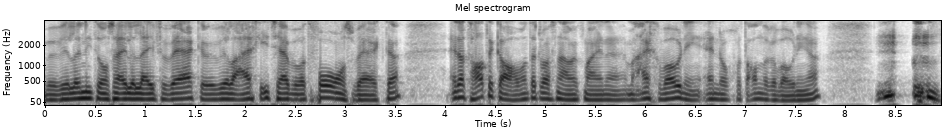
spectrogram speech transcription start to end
we willen niet ons hele leven werken. We willen eigenlijk iets hebben wat voor ons werkte. En dat had ik al, want dat was namelijk mijn, uh, mijn eigen woning en nog wat andere woningen.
